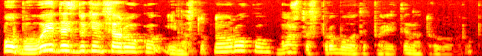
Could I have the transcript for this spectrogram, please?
Побули десь до кінця року, і наступного року можете спробувати перейти на другу групу.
